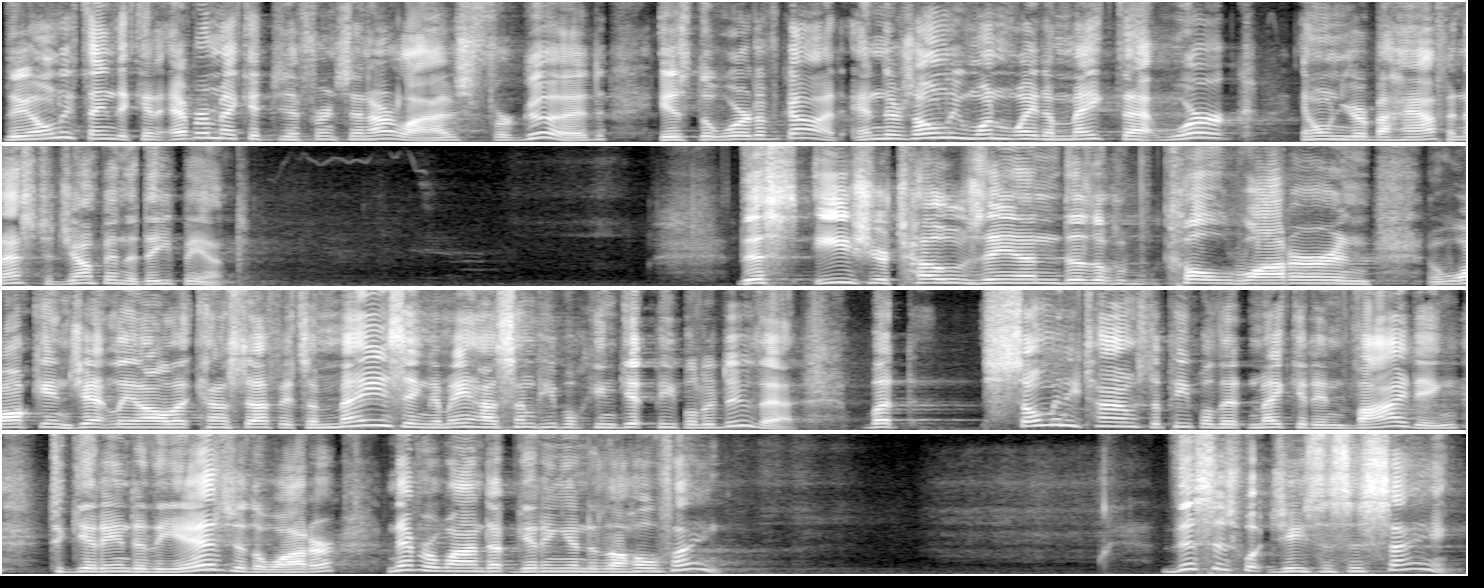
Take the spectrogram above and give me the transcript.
The only thing that can ever make a difference in our lives for good is the Word of God. And there's only one way to make that work on your behalf, and that's to jump in the deep end. This ease your toes into the cold water and, and walk in gently and all that kind of stuff. It's amazing to me how some people can get people to do that. But so many times the people that make it inviting to get into the edge of the water never wind up getting into the whole thing. This is what Jesus is saying.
